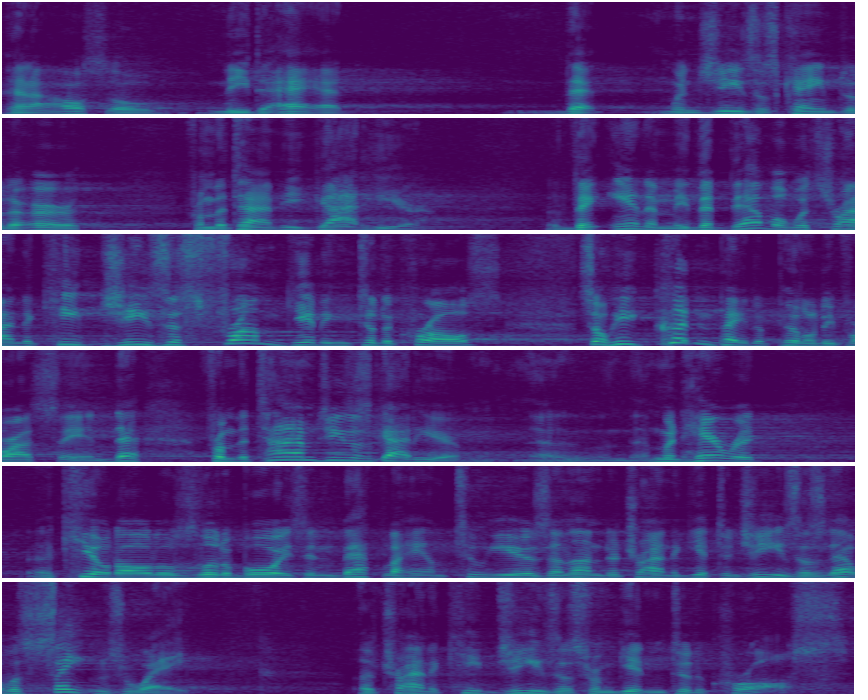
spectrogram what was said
And I also need to add that when Jesus came to the earth, from the time he got here, the enemy, the devil, was trying to keep Jesus from getting to the cross so he couldn't pay the penalty for our sin. That, from the time Jesus got here, uh, when Herod uh, killed all those little boys in Bethlehem two years and under trying to get to Jesus, that was Satan's way of trying to keep Jesus from getting to the cross.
